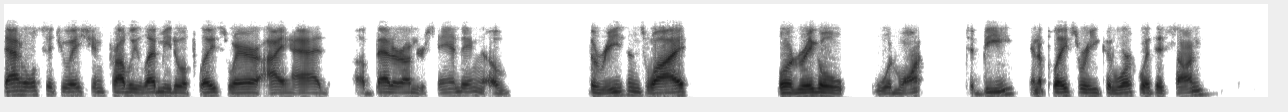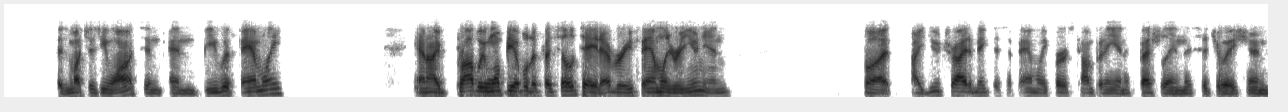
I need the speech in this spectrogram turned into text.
that whole situation probably led me to a place where I had a better understanding of the reasons why Lord Regal would want to be in a place where he could work with his son as much as he wants and, and be with family. And I probably won't be able to facilitate every family reunion but I do try to make this a family first company, and especially in this situation,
